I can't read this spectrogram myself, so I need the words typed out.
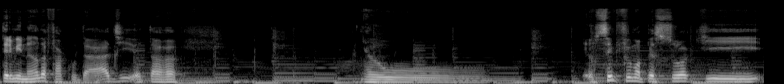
terminando a faculdade, eu estava eu eu sempre fui uma pessoa que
